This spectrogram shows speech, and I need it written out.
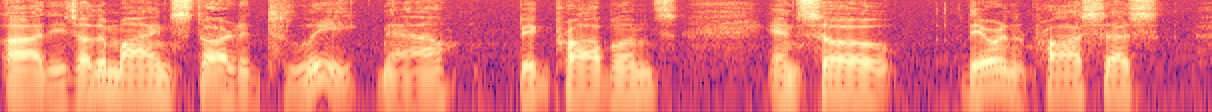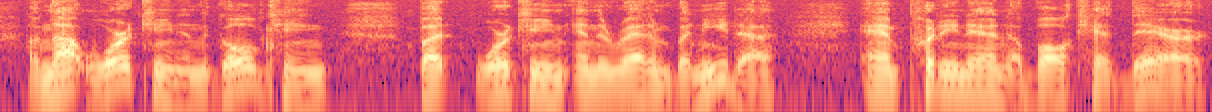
Uh, these other mines started to leak now, big problems. And so they were in the process of not working in the Gold King, but working in the Red and Bonita and putting in a bulkhead there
